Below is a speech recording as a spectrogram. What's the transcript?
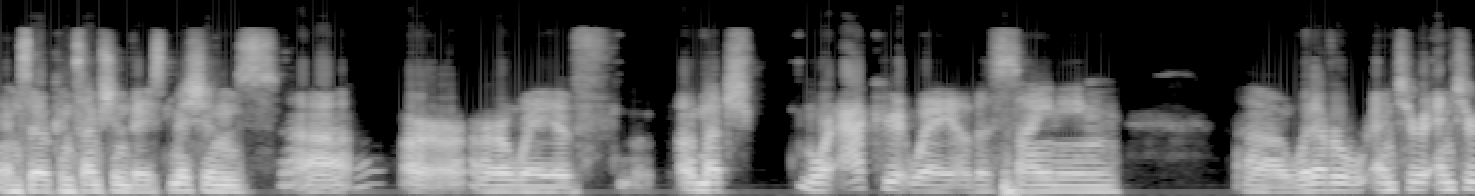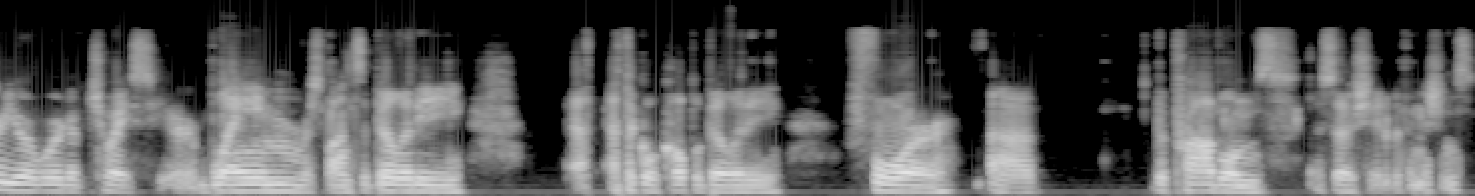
And so consumption based emissions uh, are, are, a way of, a much more accurate way of assigning uh, whatever, enter, enter your word of choice here blame, responsibility, ethical culpability for uh, the problems associated with emissions.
